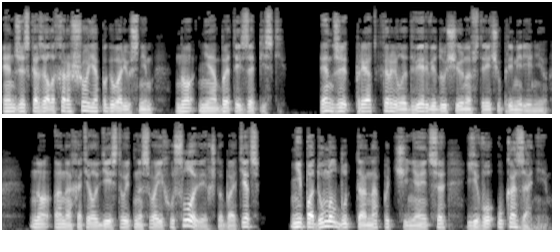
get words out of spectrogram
Энджи сказала, «Хорошо, я поговорю с ним, но не об этой записке». Энджи приоткрыла дверь, ведущую навстречу примирению, но она хотела действовать на своих условиях, чтобы отец не подумал, будто она подчиняется его указаниям.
